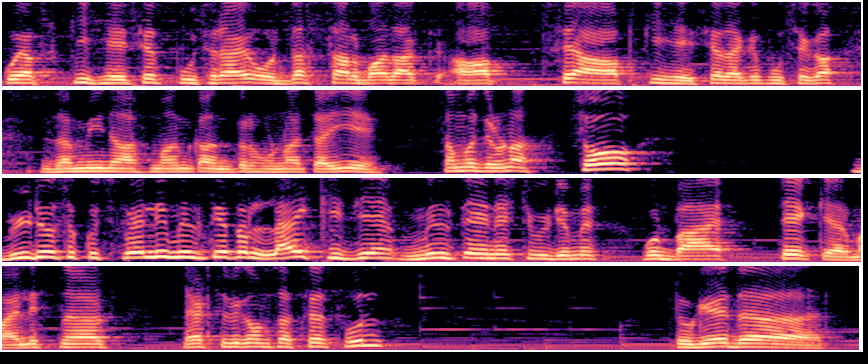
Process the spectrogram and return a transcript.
कोई आपकी हैसियत पूछ रहा है और दस साल बाद आपसे आपकी हैसियत आके पूछेगा ज़मीन आसमान का अंतर होना चाहिए। समझ लो ना? सो so, वीडियो से कुछ वैल्यू मिलती है तो लाइक कीजिए। मिलते हैं नेक्स्ट वीडियो में। Good bye take care my listeners let's become successful together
